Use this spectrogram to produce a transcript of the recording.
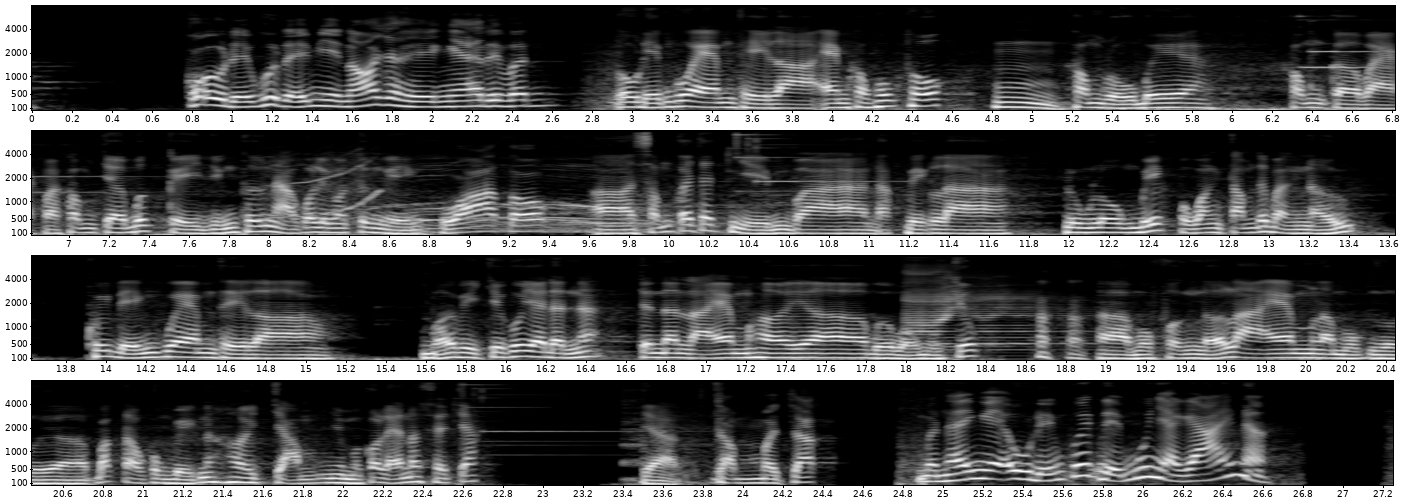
có ưu điểm khuyết điểm gì nói cho hiền nghe đi vinh Ưu điểm của em thì là em không hút thuốc, ừ không rượu bia, không cờ bạc và không chơi bất kỳ những thứ nào có liên quan tới nghiện. quá tốt À, sống có trách nhiệm và đặc biệt là luôn luôn biết và quan tâm tới bạn nữ. Khuyết điểm của em thì là bởi vì chưa có gia đình á, cho nên là em hơi ờ, bừa bộn một chút. À, một phần nữa là em là một người ờ, bắt đầu công việc nó hơi chậm nhưng mà có lẽ nó sẽ chắc. Dạ, chậm mà chắc Mình hãy nghe ưu điểm khuyết điểm của nhà gái nè.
